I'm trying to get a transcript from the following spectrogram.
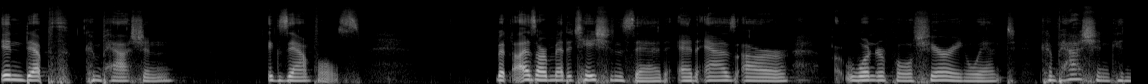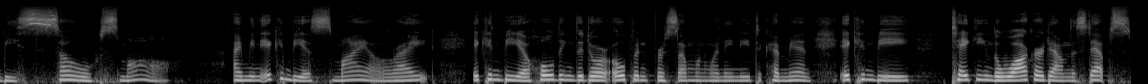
in depth compassion examples. But as our meditation said, and as our wonderful sharing went, compassion can be so small. I mean, it can be a smile, right? It can be a holding the door open for someone when they need to come in. It can be taking the walker down the steps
